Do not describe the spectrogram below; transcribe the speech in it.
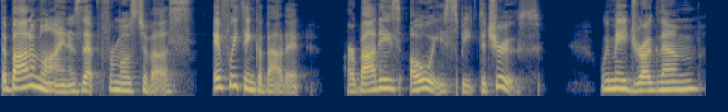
The bottom line is that for most of us, if we think about it, our bodies always speak the truth. We may drug them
